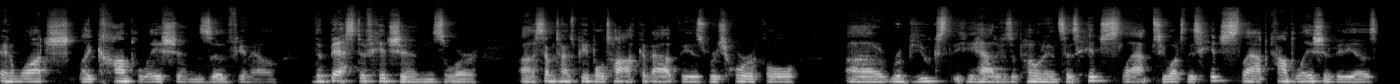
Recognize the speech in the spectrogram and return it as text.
and watch like compilations of you know the best of Hitchens, or uh, sometimes people talk about these rhetorical uh, rebukes that he had of his opponents as hitch slaps. You watch these hitch slap compilation videos.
